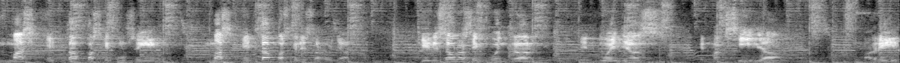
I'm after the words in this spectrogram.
más etapas que conseguir, más etapas que desarrollar. Quienes ahora se encuentran en Dueñas, en Mansilla, Madrid,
